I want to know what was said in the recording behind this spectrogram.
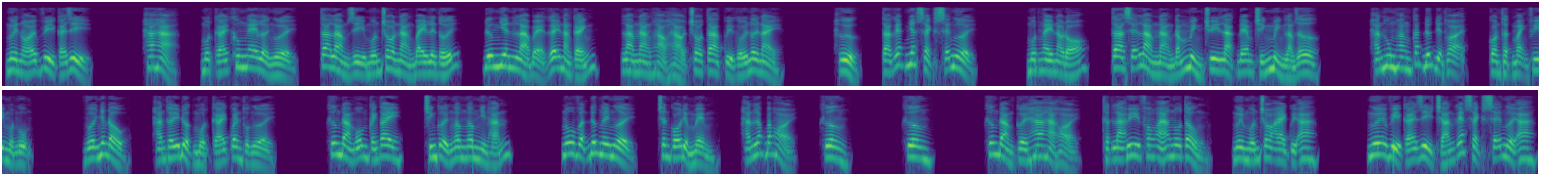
Ngươi nói vì cái gì? Ha ha, một cái không nghe lời người, ta làm gì muốn cho nàng bay lên tới, đương nhiên là bẻ gãy nàng cánh, làm nàng hảo hảo cho ta quỷ gối nơi này. Hừ, ta ghét nhất sạch sẽ người. Một ngày nào đó, ta sẽ làm nàng đắm mình truy lạc đem chính mình làm dơ. Hắn hung hăng cắt đứt điện thoại, còn thật mạnh phi một ngụm. Vừa nhấc đầu, hắn thấy được một cái quen thuộc người. Khương Đàm ôm cánh tay, chính cười ngâm ngâm nhìn hắn. Nô vận đức ngây người, chân có điểm mềm, hắn lắp bắp hỏi, Khương, Khương. Khương Đàm cười ha hả hỏi, thật là huy phong á nô tổng, ngươi muốn cho ai quỷ A? Ngươi vì cái gì chán ghét sạch sẽ người A?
